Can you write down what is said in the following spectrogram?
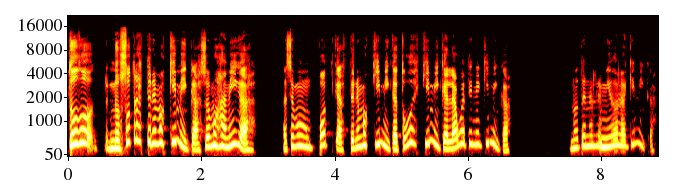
Todo, nosotras tenemos química, somos amigas, hacemos un podcast, tenemos química, todo es química, el agua tiene química. No tenerle miedo a la química.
